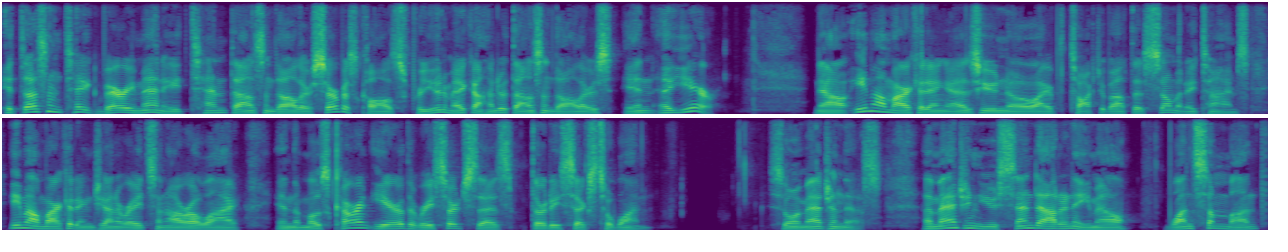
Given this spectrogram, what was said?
it doesn't take very many $10,000 service calls for you to make $100,000 in a year. Now, email marketing, as you know, I've talked about this so many times. Email marketing generates an ROI. In the most current year, the research says 36 to 1. So imagine this. Imagine you send out an email once a month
